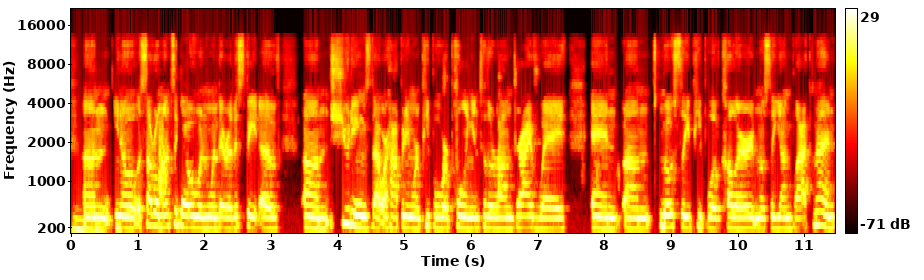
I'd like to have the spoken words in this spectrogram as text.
Mm-hmm. Um, you know, several months ago, when when there were the spate of um, shootings that were happening, where people were pulling into the wrong driveway, and um, mostly people of color, mostly young black men,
